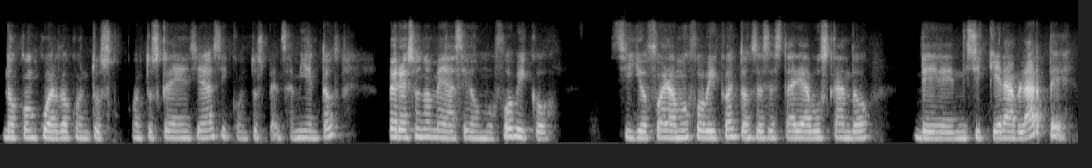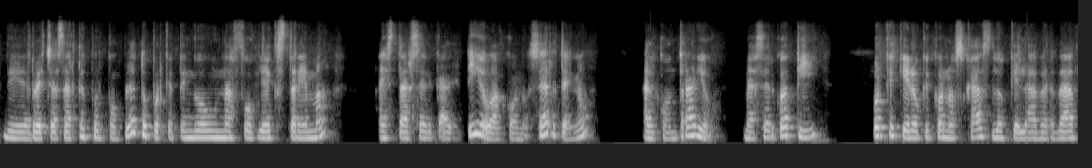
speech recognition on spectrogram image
no concuerdo con tus, con tus creencias y con tus pensamientos, pero eso no me hace homofóbico. Si yo fuera homofóbico, entonces estaría buscando de ni siquiera hablarte, de rechazarte por completo, porque tengo una fobia extrema a estar cerca de ti o a conocerte, ¿no? Al contrario, me acerco a ti porque quiero que conozcas lo que la verdad,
